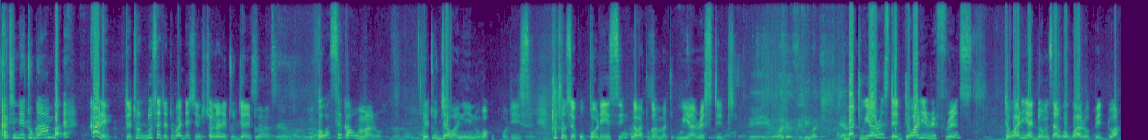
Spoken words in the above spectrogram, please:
Kati netugamba eh, kale tetudduse tetubadde kintu kyonna netujja netu owasekawumalo netujja waniino oba ku poliisi? Tutuuse ku poliisi nga batugamba tu- we arrested. But we arrested. Tewali reference tewali yadde omusango gwalopeddwa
